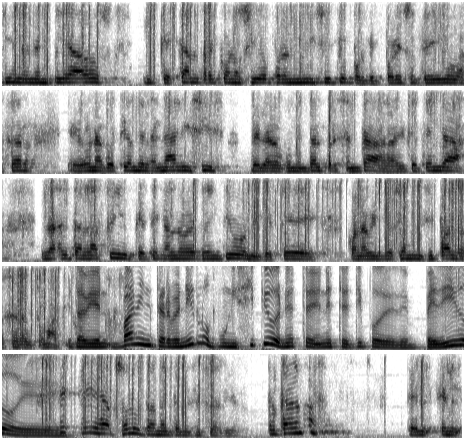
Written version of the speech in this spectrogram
tienen empleados y que están reconocidos por el municipio, porque por eso te digo, va a ser eh, una cuestión del análisis de la documental presentada. El que tenga la alta en la FIB, que tenga el 931 y que esté con la habilitación municipal va a ser automático. Está bien. ¿Van a intervenir los municipios en este en este tipo de, pedido? de es, absolutamente necesario. Porque además, el, el,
